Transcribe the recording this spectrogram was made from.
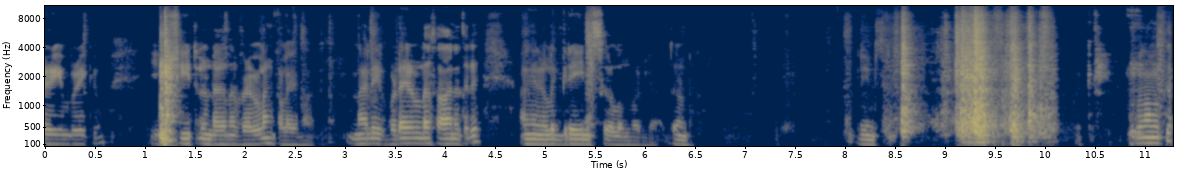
കഴിയുമ്പോഴേക്കും ഈ ഷീറ്റിലുണ്ടാകുന്ന വെള്ളം കളയുന്നത്. എന്നാൽ ഇവിടെയുള്ള സാധനത്തിൽ അങ്ങനെയുള്ള ഗ്രെയിൻസുകളൊന്നുമില്ല. ഇതുണ്ട്. ഗ്രെയിൻസ്. അപ്പോൾ നമുക്ക്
